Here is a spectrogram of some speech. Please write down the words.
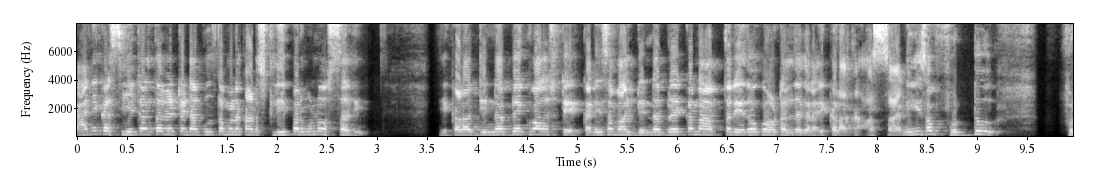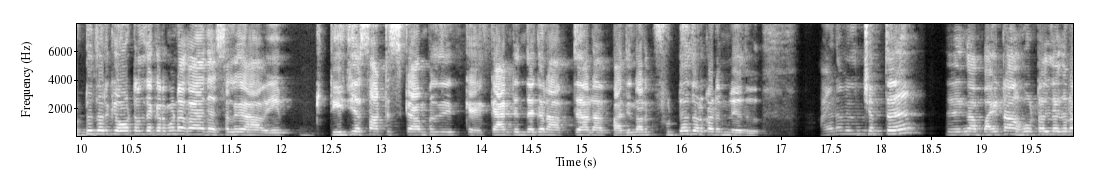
కానీ ఇక్కడ సీటర్తో పెట్టే డబ్బులతో మనకు అక్కడ స్లీపర్ కూడా వస్తుంది. ఇక్కడ డిన్నర్ బ్రేక్ వాళ్ళ స్టే కనీసం వాళ్ళు డిన్నర్ బ్రేక్ కన్నా ఆపుతారు ఏదో ఒక హోటల్ దగ్గర. ఇక్కడ కనీసం ఫుడ్ ఫుడ్ దొరికే హోటల్ దగ్గర కూడా కాదు అసలు. టీజీఎస్ఆర్టీసీ క్యాంప్ క్యాంటీన్ దగ్గర ఆపితే అలా పదిన్నరకు ఫుడ్ దొరకడం లేదు. అయినా వీళ్ళు చెప్తే ఇంకా బయట హోటల్ దగ్గర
